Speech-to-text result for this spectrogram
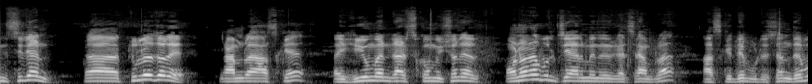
ইনসিডেন্ট তুলে ধরে আমরা আজকে হিউম্যান রাইটস কমিশনের অনারেবল চেয়ারম্যানের কাছে আমরা আজকে ডেপুটেশন দেব।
